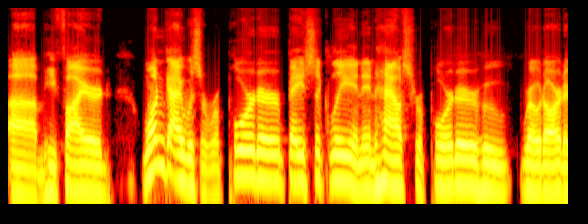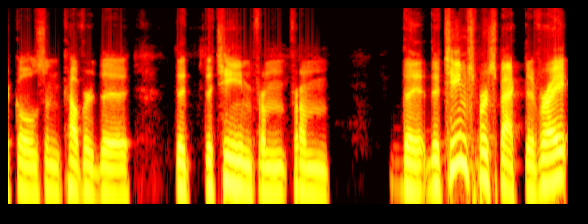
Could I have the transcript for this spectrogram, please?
Um, he fired one guy was a reporter, basically an in-house reporter who wrote articles and covered the the the team from from the the team's perspective, right?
